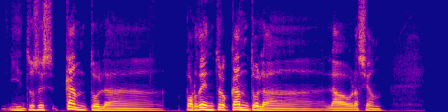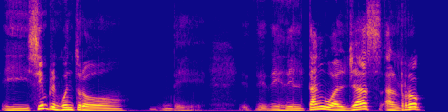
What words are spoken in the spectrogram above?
Y entonces canto la. por dentro, canto la, la oración. Y siempre encuentro. desde el tango al jazz, al rock,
